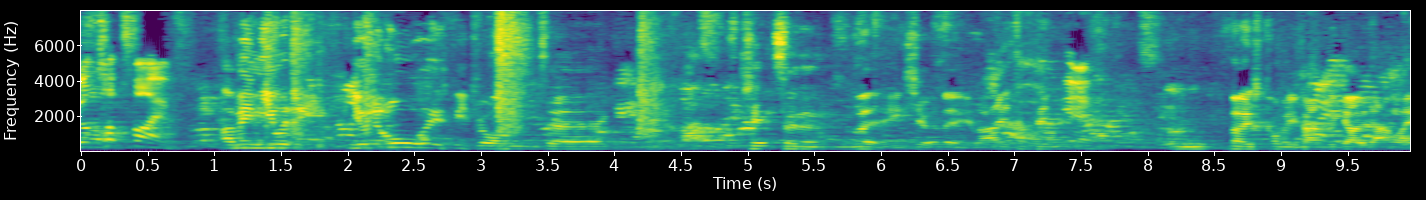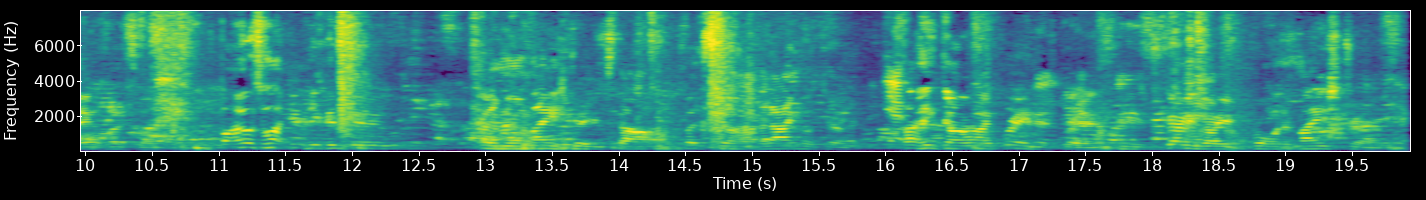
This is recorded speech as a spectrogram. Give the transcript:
Your top five? I mean, you would you would always be drawn to Kitson and Lee, Lee, right? I think Yeah. most comedy fans would go that way, obviously. But I also like people who can do kind of more mainstream stuff, but still have an angle to it. Yeah. So I think Dara Ó Briain is brilliant. He's very, very broad and mainstream,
